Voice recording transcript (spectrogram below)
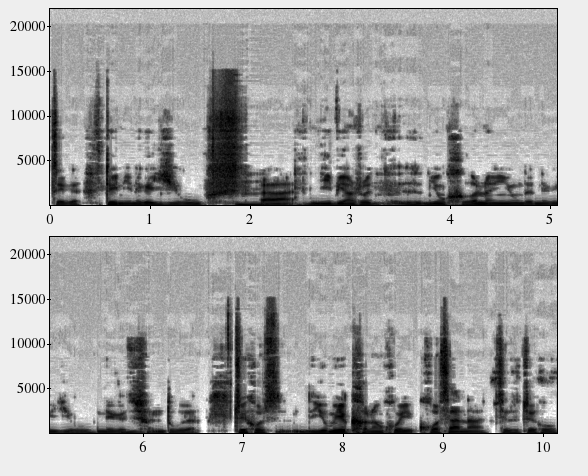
这个对你那个油嗯。啊、你比方说呃用核能用的那个油那个纯度的，最后是有没有可能会扩散呢？就是最后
